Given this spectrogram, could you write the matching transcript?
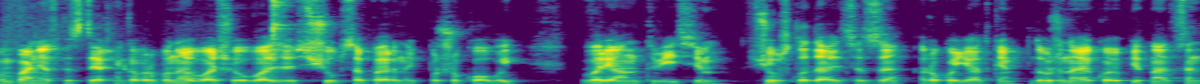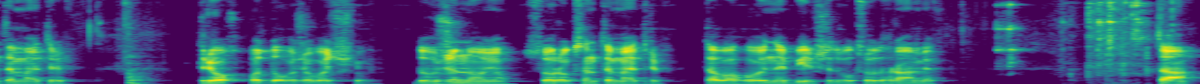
Компанія спецтехніка пропонує вашій увазі щуп саперний пошуковий варіант 8. Щуп складається з рукоятки, довжина якої 15 см, трьох подовжувачів довжиною 40 см та вагою не більше 200 грамів, та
